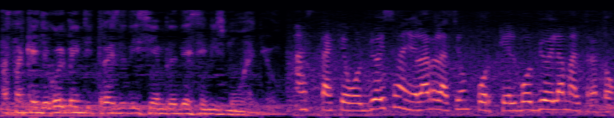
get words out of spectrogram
Hasta que llegó el 23 de diciembre de ese mismo año. Hasta que volvió y se dañó la relación porque él volvió y la maltrató.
